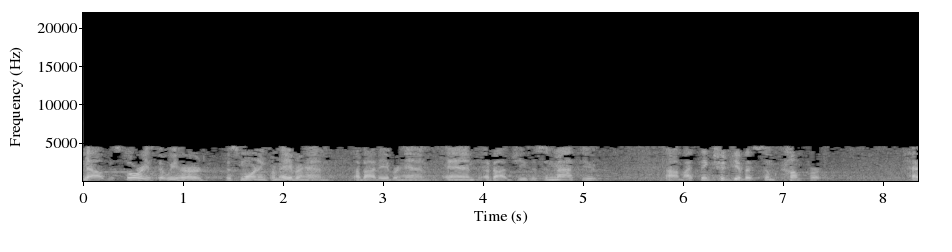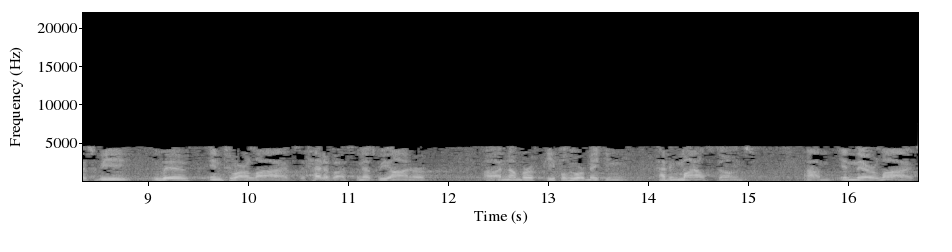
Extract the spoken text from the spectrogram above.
Now, the stories that we heard this morning from Abraham, about Abraham, and about Jesus in Matthew, um, I think should give us some comfort as we live into our lives ahead of us and as we honor uh, a number of people who are making, having milestones um, in their lives.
